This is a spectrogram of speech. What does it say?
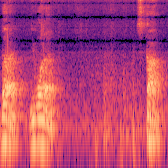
But you want to stop.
